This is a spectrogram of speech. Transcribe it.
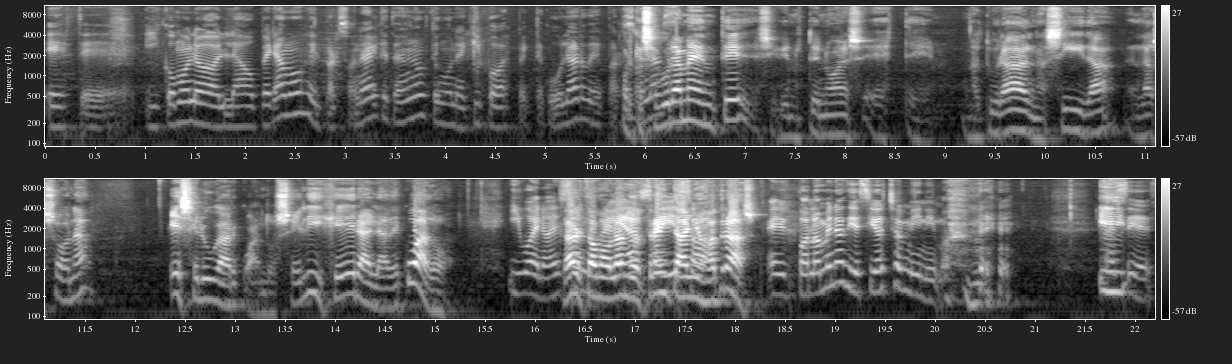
este y cómo lo, la operamos, el personal que tenemos. Tengo un equipo espectacular de personas. Porque seguramente, si bien usted no es este, natural, nacida en la zona, ese lugar cuando se elige era el adecuado. Y bueno, eso Claro, estamos hablando de realidad se 30 años atrás. eh, por lo menos 18 mínimo. Y Así es.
